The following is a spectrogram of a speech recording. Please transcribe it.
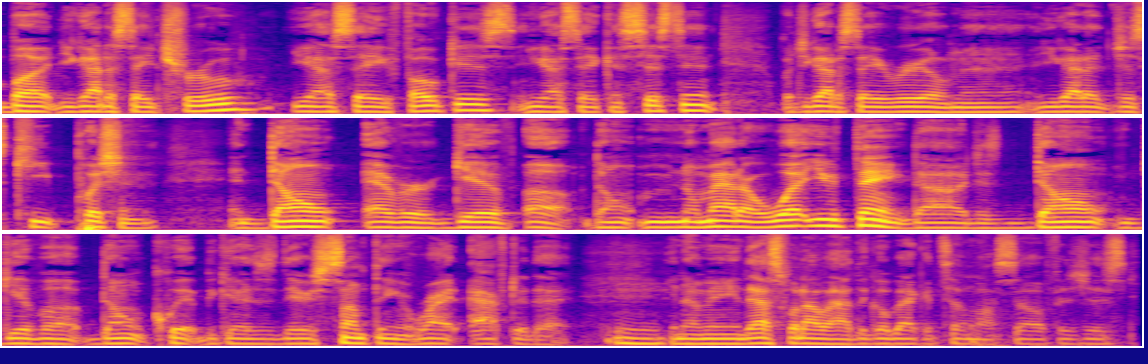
But you got to stay true. You got to stay focused. You got to stay consistent. But you got to stay real, man. You got to just keep pushing and don't ever give up. Don't no matter what you think, dog. Just don't give up. Don't quit because there's something right after that. Mm. You know what I mean? That's what I would have to go back and tell myself. Is just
